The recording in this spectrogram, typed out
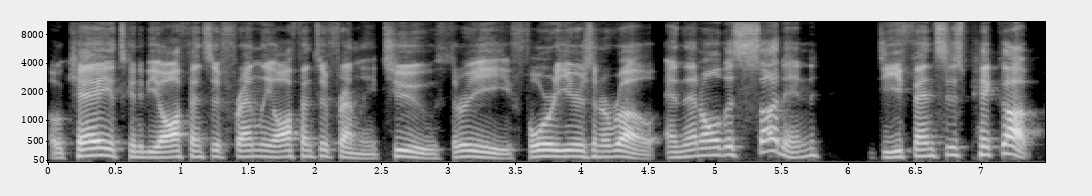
okay, it's going to be offensive friendly, offensive friendly, two, three, four years in a row. And then all of a sudden, defenses pick up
